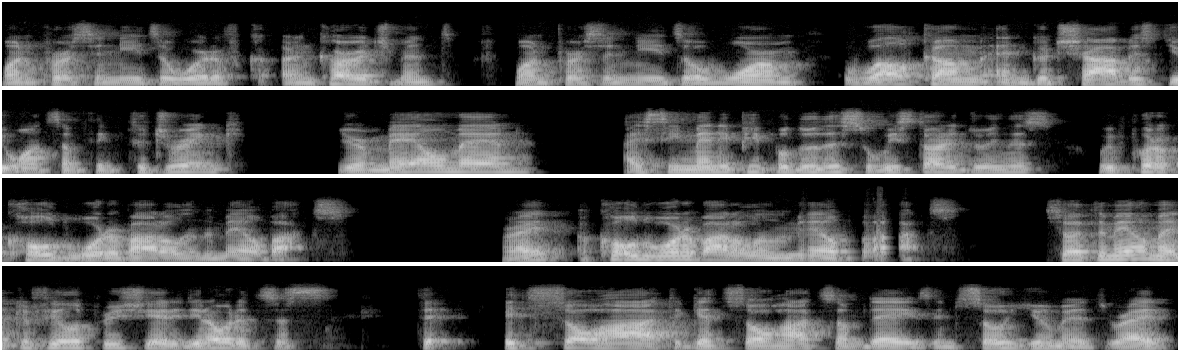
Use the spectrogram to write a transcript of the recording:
One person needs a word of encouragement. One person needs a warm welcome and good Shabbos. Do you want something to drink? Your mailman. I see many people do this, so we started doing this. We put a cold water bottle in the mailbox, right? A cold water bottle in the mailbox, so that the mailman can feel appreciated. You know what? It's just, it's so hot. It gets so hot some days and so humid, right?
